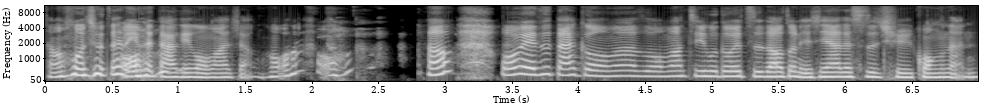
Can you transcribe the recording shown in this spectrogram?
然后我就在里面打给我妈讲话。哦，然后我每次打给我妈的时候，我妈几乎都会知道说你现在在市区光南。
